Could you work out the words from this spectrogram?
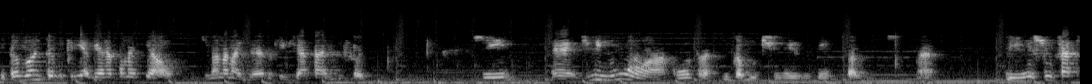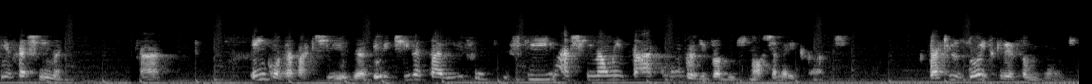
Então, Donald Trump cria a guerra comercial, que nada mais é do que criar tarifas que é, diminuam a compra de produtos chineses dentro dos Estados Unidos. Né? E isso enfraquece a China. Tá? Em contrapartida, ele tira as tarifas se a China aumentar a compra de produtos norte-americanos, para que os dois cresçam juntos.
